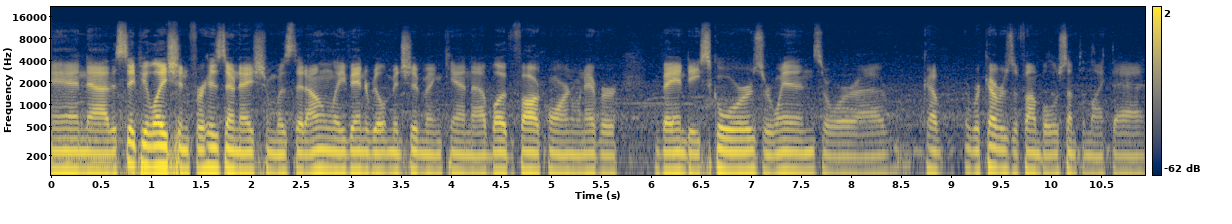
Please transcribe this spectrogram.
And uh, the stipulation for his donation was that only Vanderbilt midshipmen can uh, blow the foghorn whenever Vandy scores or wins or co- recovers a fumble or something like that.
